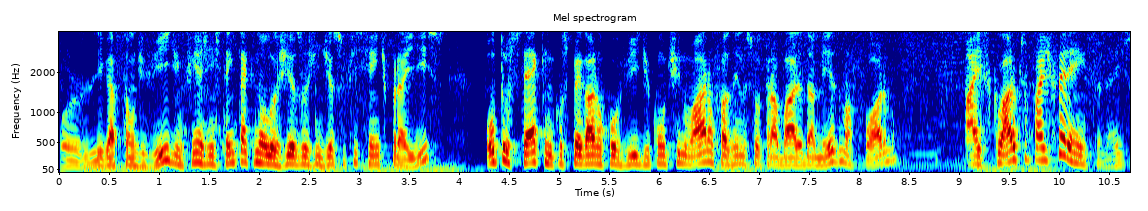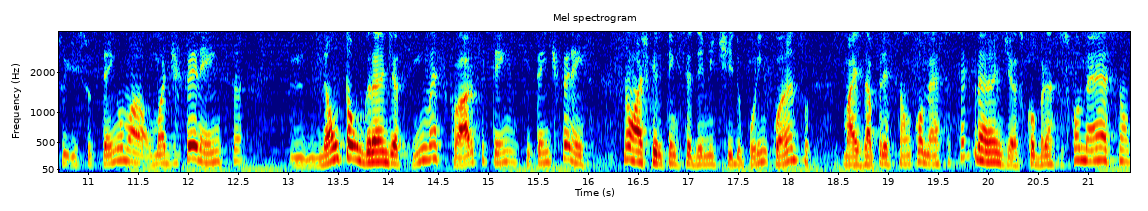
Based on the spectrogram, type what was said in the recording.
por ligação de vídeo. Enfim, a gente tem tecnologias hoje em dia suficiente para isso. Outros técnicos pegaram Covid e continuaram fazendo o seu trabalho da mesma forma. Mas claro que isso faz diferença, né? Isso, isso tem uma, uma diferença, não tão grande assim, mas claro que tem, que tem diferença. Não acho que ele tem que ser demitido por enquanto, mas a pressão começa a ser grande, as cobranças começam,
